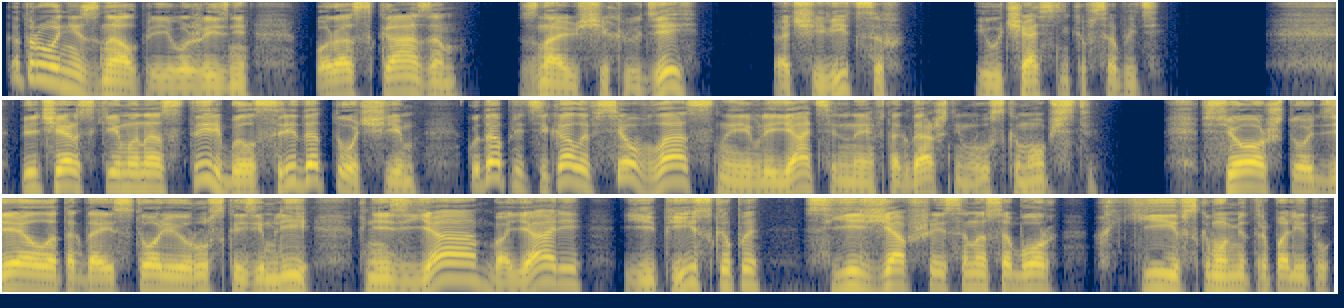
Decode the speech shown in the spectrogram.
которого не знал при его жизни, по рассказам знающих людей, очевидцев и участников событий. Печерский монастырь был средоточием, куда притекало все властное и влиятельное в тогдашнем русском обществе. Все, что делало тогда историю русской земли, князья, бояре, епископы, съезжавшиеся на собор к киевскому митрополиту,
